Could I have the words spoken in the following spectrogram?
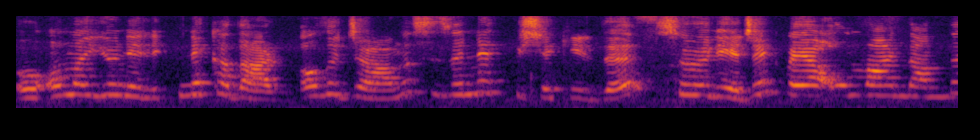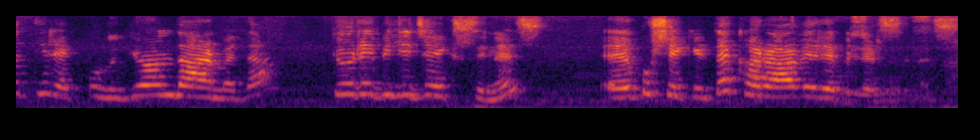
o- ona yönelik ne kadar alacağını size net bir şekilde söyleyecek veya online'dan da direkt bunu göndermeden görebileceksiniz. E, bu şekilde karar verebilirsiniz.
